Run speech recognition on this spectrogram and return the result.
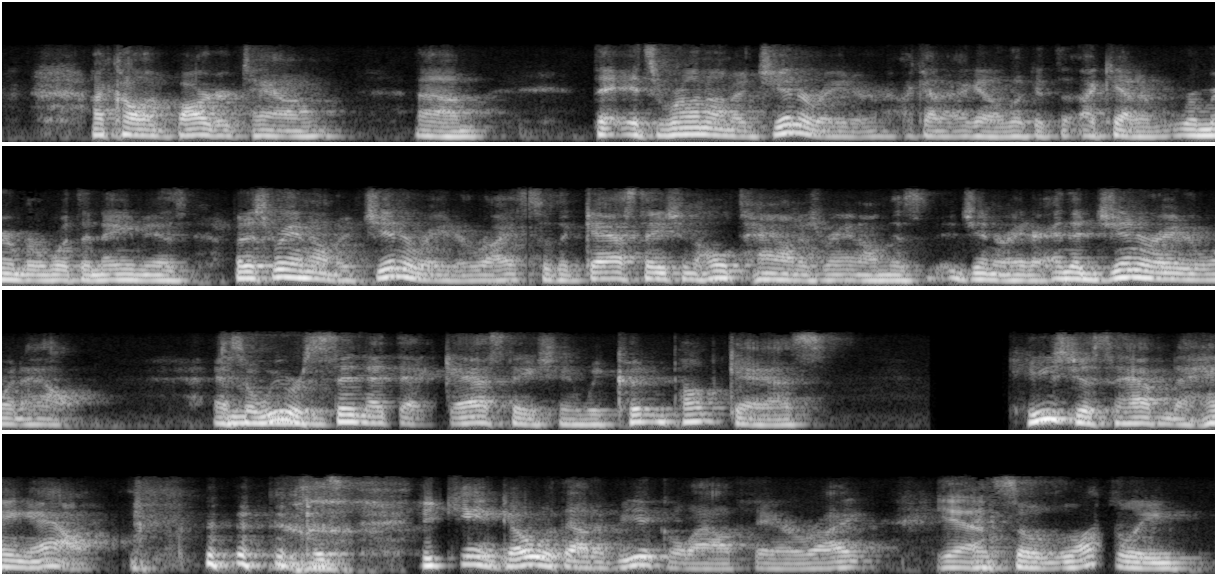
I call it Barter Town. Um, that it's run on a generator. I gotta I gotta look at the I can't remember what the name is, but it's ran on a generator, right? So the gas station, the whole town is ran on this generator, and the generator went out. And so we were sitting at that gas station. We couldn't pump gas he's just having to hang out because he can't go without a vehicle out there, right? Yeah. And so luckily,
